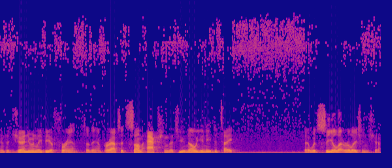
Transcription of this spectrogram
and to genuinely be a friend to them? Perhaps it's some action that you know you need to take that would seal that relationship.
